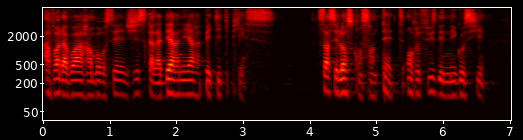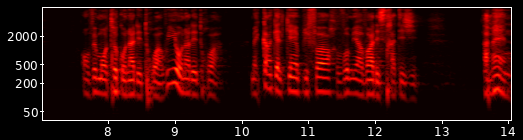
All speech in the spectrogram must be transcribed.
avant d'avoir remboursé jusqu'à la dernière petite pièce. Ça, c'est lorsqu'on s'entête, on refuse de négocier. On veut montrer qu'on a des droits. Oui, on a des droits. Mais quand quelqu'un est plus fort, il vaut mieux avoir des stratégies. Amen.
